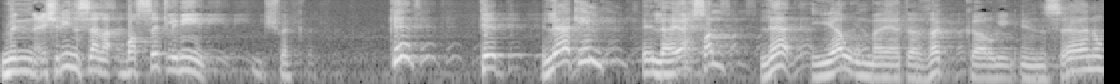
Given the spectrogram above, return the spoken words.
من عشرين سنة بصيت لمين؟ مش فاكر. كده. كده. لكن اللي هيحصل لا. يوم يتذكر الإنسان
